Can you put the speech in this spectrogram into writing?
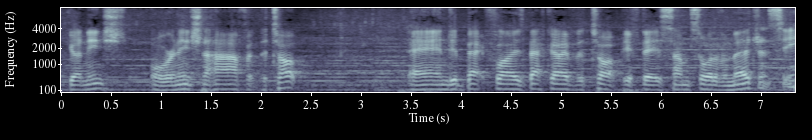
you've got an inch or an inch and a half at the top and it backflows back over the top if there's some sort of emergency.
